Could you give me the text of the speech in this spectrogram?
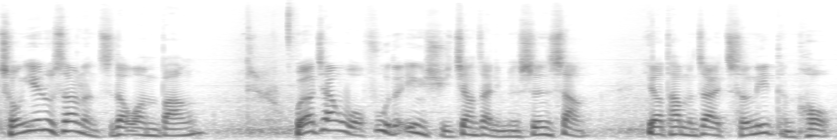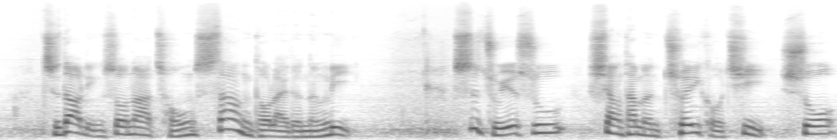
从耶路撒冷直到万邦。我要将我父的应许降在你们身上，要他们在城里等候。直到领受那从上头来的能力，是主耶稣向他们吹一口气，说：“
